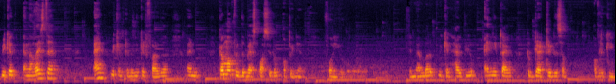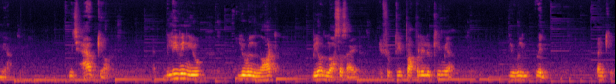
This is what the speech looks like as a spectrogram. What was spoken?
We can analyze them and we can communicate further and come up with the best possible opinion for you. Remember, we can help you anytime to get rid of, of leukemia which have cure. Believe in you, you will not be on loser side. If you treat properly leukemia, you will win. Thank you.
